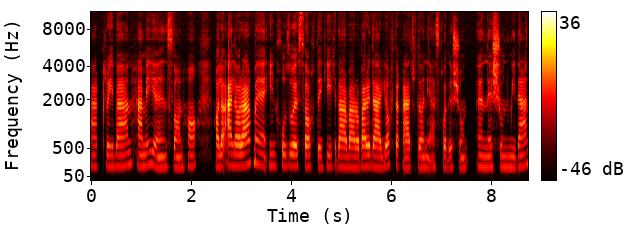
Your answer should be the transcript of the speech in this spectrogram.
تقریبا همه انسان ها حالا علا رقم این خضوع ساختگی که در برابر دریافت قدردانی از خودشون نشون میدن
